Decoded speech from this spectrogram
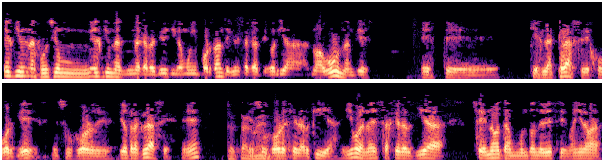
él tiene una función, él tiene una, característica muy importante que en esa categoría no abundan, que es este que es la clase de jugador que es, es un jugador de, de otra clase, ¿eh? Totalmente. es un jugador de jerarquía. Y bueno, esa jerarquía se nota un montón de veces. Mañana va,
